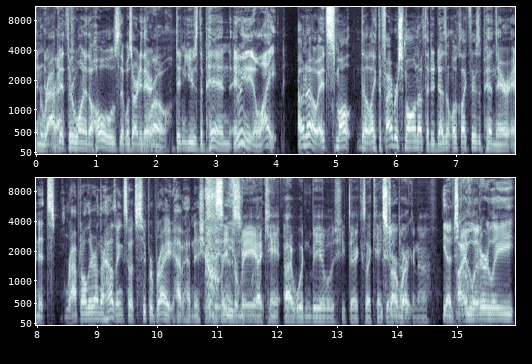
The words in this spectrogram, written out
and wrapped, it through one of the holes that was already there. Bro. Didn't use the pin. You And, don't need a light. oh no, it's small. The like the fiber's small enough that it doesn't look like there's a pin there, and it's wrapped all there on their housing, so it's super bright. Haven't had an issue with See, it. for Crazy me, I can't. I wouldn't be able to shoot that because I can't get Star it dark bright. enough. Yeah, I literally,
